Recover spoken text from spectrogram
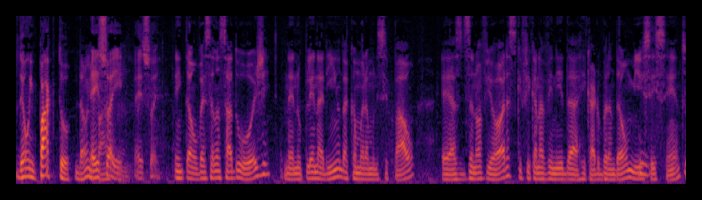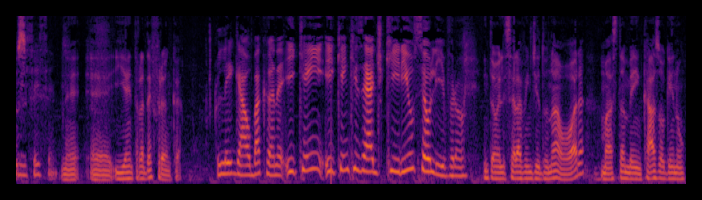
Deu um impacto? Dá um impacto. É isso aí, é isso aí. Então, vai ser lançado hoje, né, no plenarinho da Câmara Municipal, é, às 19 horas, que fica na Avenida Ricardo Brandão, 1600. 1600. Né, é, e a entrada é franca. Legal, bacana. E quem, e quem quiser adquirir o seu livro? Então, ele será vendido na hora, mas também, caso alguém não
